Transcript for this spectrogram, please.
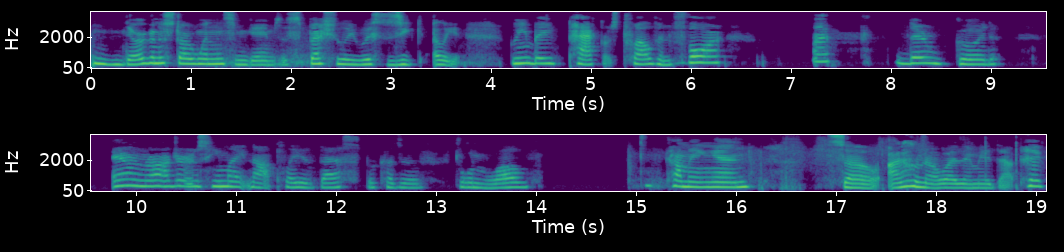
they're going to start winning some games, especially with Zeke Elliott. Green Bay Packers, 12 and 4. Eh, they're good. Aaron Rodgers, he might not play his best because of Jordan Love coming in. So I don't know why they made that pick.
